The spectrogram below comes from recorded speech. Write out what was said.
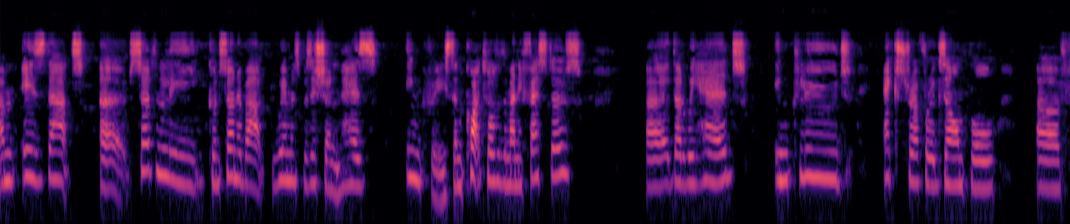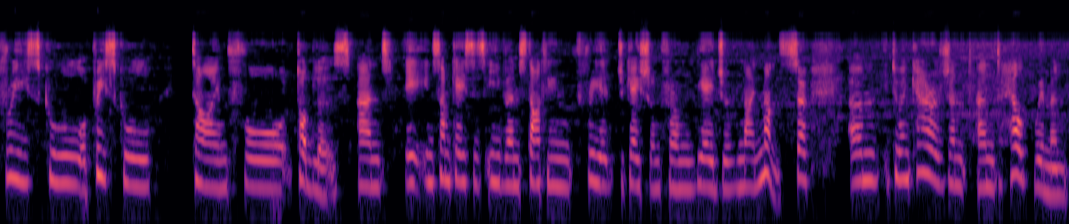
um, is that uh, certainly concern about women's position has increased, and quite a lot of the manifestos uh, that we had include extra, for example, uh, free school or preschool time for toddlers, and in some cases, even starting free education from the age of nine months. So, um, to encourage and, and help women,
